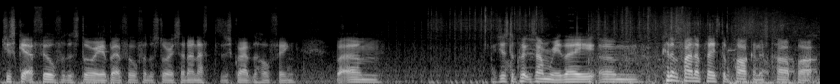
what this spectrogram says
just get a feel for the story, a better feel for the story so I don't have to describe the whole thing. But, um, just a quick summary. They um, couldn't find a place to park in this car park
